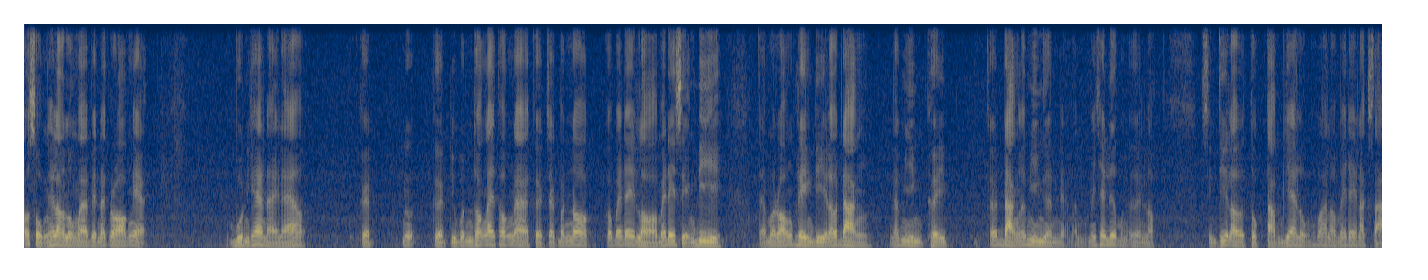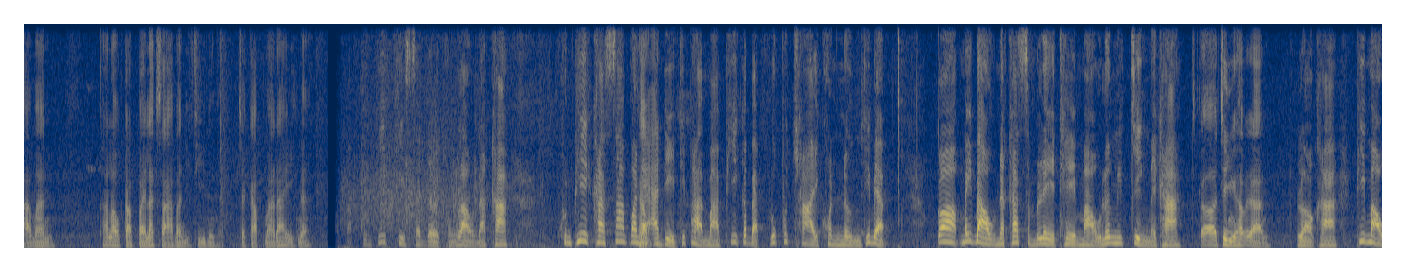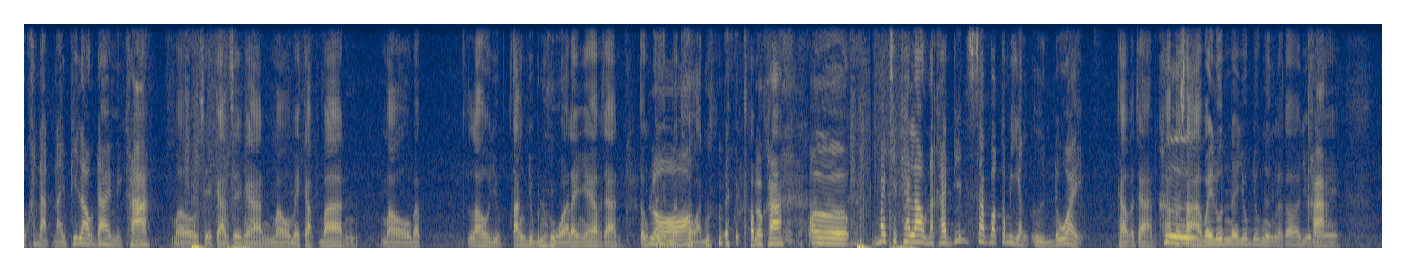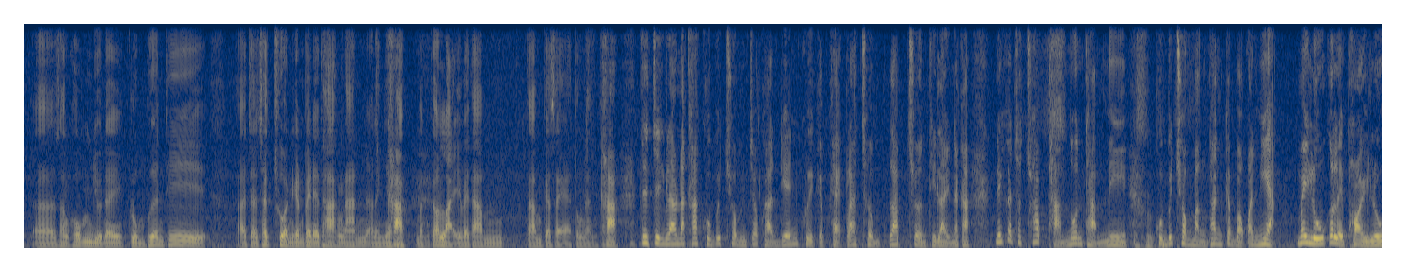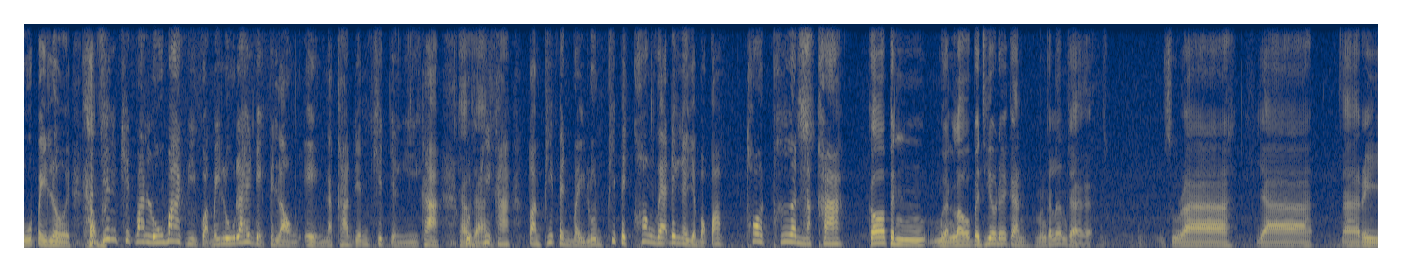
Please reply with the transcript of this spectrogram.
เขาส่งให้เราลงมาเป็นนักร้องเนี่ยบุญแค่ไหนแล้ว เกิดนู่นเกิดอยู่บนท้องไร่ท้องนาเกิดจากบ้านนอกก็ไม่ได้หล่อไม่ได้เสียงดี แต่มาร้องเพลงดีแล้วดังแล้วมีเคยแล้วดังแล้วมีเงินเนี่ยมันไม่ใช่เรื่องบังเอิญหรอก สิ่งที่เราตกต่ำแย่ลงเพราะว่าเราไม่ได้รักษามัน ถ้าเรากลับไปรักษามันอีกทีหนึ่งอะจะกลับมาได้อีกนะกับคุณพี่พีเสดิร์ดของเรานะคะ คุณพี่คะทราบว่าคในรับอดีตที่ผ่านมาพี่ก็แบบลูกผู้ชายคนหนึ่งที่แบบ ก็ไม่เบานะคะสำเร็จเทเมาเรื่องนี้จริงไหมคะก็จริงครับอาจารย์ หรอคะพี่เมาขนาดไหนพี่เล่าได้ไหมคะ เมาเสียการเสียงานเมาไม่กลับบ้าน เมาแบบเหล่าอยู่ตั้งอยู่บนหัวอะไรเงี้ยครับอาจารย์ต้องตื่นมาถอน ครับหรอคะเออไม่ใช่แค่เล่านะคะ ดินทราบว่าก็มีอย่างอื่นด้วย ครับอาจารย์คือตามภาษาวัยรุ่นในยุคยุคหนึ่งแล้วก็อยู่ในค่ะ เอ่อสังคมอยู่ในกลุ่มเพื่อนที่อาจจะชักชวนกันไปในทางนั้นอะไรเงี้ยครับมันก็ไหลไปตาม ตามกระแสตรงนั้นครับ ค่ะ จริง ๆ แล้วนะคะคุณผู้ชมเจ้าค่ะเดียนคุยกับแขกรับเชิญรับเชิญทีไรนะคะ นี่ก็จะชอบถามนู่นถามนี่ คุณผู้ชมบางท่านก็บอกว่าเนี่ย ไม่รู้ก็เลยพลอยรู้ไปเลยครัแต่บเดียนคิดว่ารู้มากดีกว่าไม่รู้แล้วให้เด็กไปลองเองนะคะเดียนคิดอย่างนี้ค่ะครับคุณอาจารย์ พี่คะตอนพี่เป็นวัยรุ่นพี่ไปคล้องแวะได้ไงอย่าบอกว่าโทษเพื่อนนะคะ ก็เป็นเหมือนเราไปเที่ยวด้วยกัน มันก็เริ่มจากสุรายานารี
